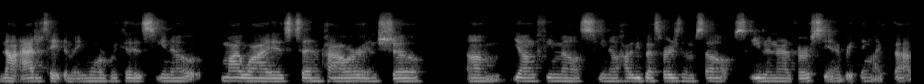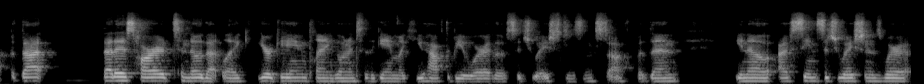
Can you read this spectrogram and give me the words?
not agitate them anymore because, you know, my why is to empower and show um, young females, you know, how to be best versions of themselves, even in adversity and everything like that. But that that is hard to know that like your game plan going into the game like you have to be aware of those situations and stuff. But then you know i've seen situations where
